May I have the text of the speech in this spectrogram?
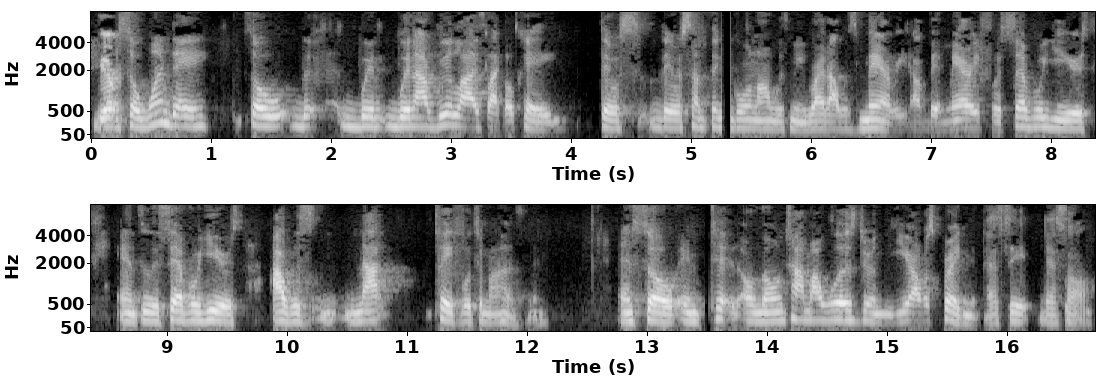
Yep. And so one day, so the, when when I realized like, okay, there was there was something going on with me, right? I was married. I've been married for several years, and through the several years, I was not faithful to my husband. And so, in t- on the only time I was during the year I was pregnant. That's it. That's all.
